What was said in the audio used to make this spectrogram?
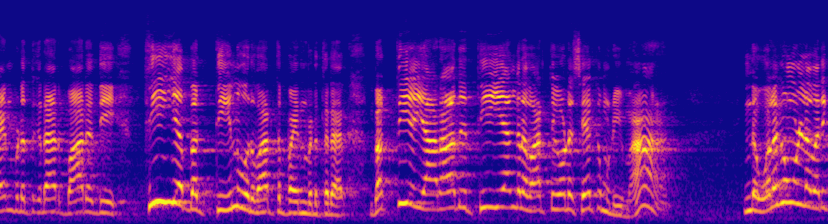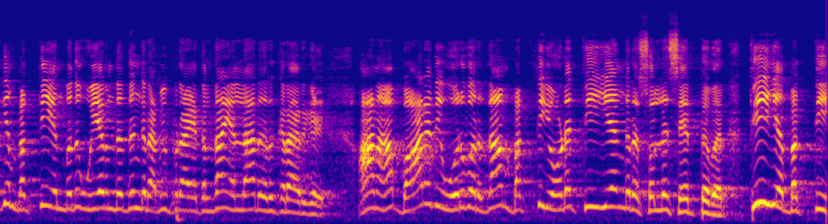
பயன்படுத்துகிறார் பாரதி. தீய பக்தின்னு ஒரு வார்த்தை பயன்படுத்துகிறார் பக்தியை யாராவது தீயங்கிற வார்த்தையோடு சேர்க்க முடியுமா? இந்த உலகம் உள்ள வரைக்கும் பக்தி என்பது உயர்ந்ததுங்கிற அபிப்பிராயத்தில் தான் எல்லாரும் இருக்கிறார்கள். ஆனால் பாரதி ஒருவர் தான் பக்தியோட தீயங்கிற சொல்ல சேர்த்தவர். தீய பக்தி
